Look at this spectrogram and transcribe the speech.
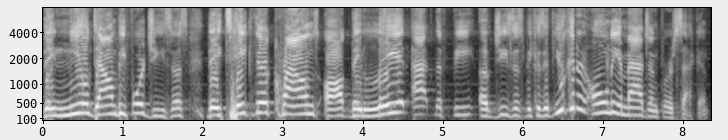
They kneel down before Jesus. They take their crowns off. They lay it at the feet of Jesus. Because if you can only imagine for a second,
